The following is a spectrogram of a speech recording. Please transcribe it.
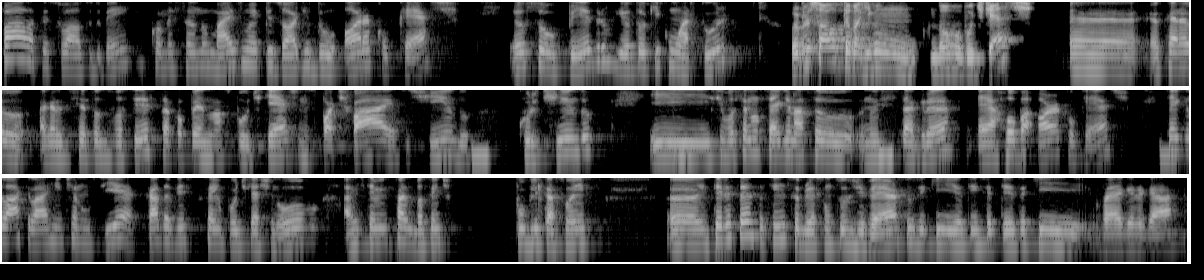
Fala pessoal, tudo bem? Começando mais um episódio do OracleCast. Eu sou o Pedro e eu tô aqui com o Arthur. Oi pessoal, estamos aqui com um novo podcast. É, eu quero agradecer a todos vocês que estão acompanhando nosso podcast no Spotify, assistindo, curtindo. E se você não segue nosso no Instagram, é OracleCast. Segue lá, que lá a gente anuncia cada vez que sai um podcast novo. A gente também faz bastante publicações uh, interessantes assim sobre assuntos diversos e que eu tenho certeza que vai agregar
